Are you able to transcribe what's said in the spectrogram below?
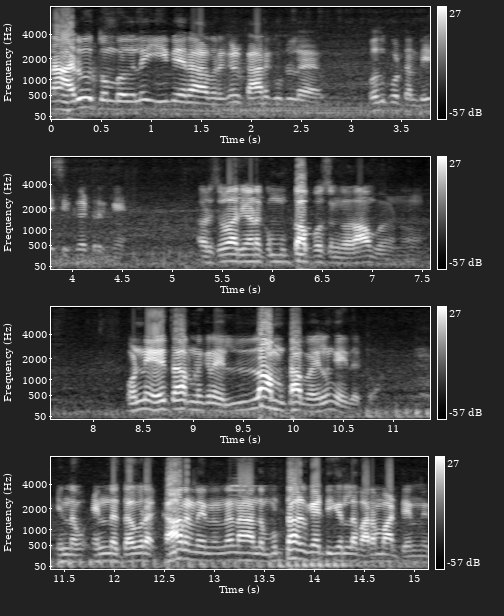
நான் அறுபத்தொம்போதுல ஈவேரா அவர்கள் காரைக்குடியில் பொதுக்கூட்டம் பேசி கேட்டிருக்கேன். அவர் சொல்வார் எனக்கு முட்டா பசங்க தான் வேணும். ஒன்று எதிர்த்தாப்புல இருக்கிற எல்லா முட்டா பயிலும் கை தட்டுவான். என்ன என்ன தவிர காரணம் என்னென்னா நான் அந்த முட்டாள் கேட்டகரியில் வரமாட்டேன்னு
